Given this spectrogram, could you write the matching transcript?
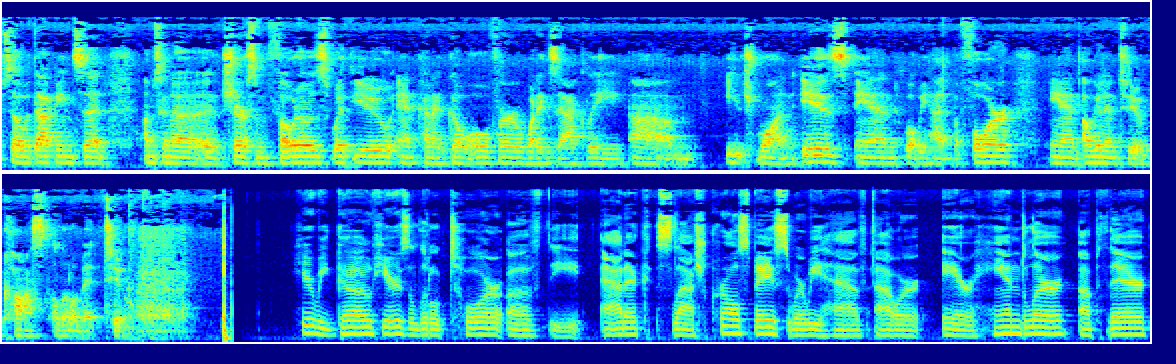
So with that being said, I'm just gonna share some photos with you and kind of go over what exactly um, each one is and what we had before, and I'll get into cost a little bit too. Here we go. Here's a little tour of the attic slash crawl space where we have our air handler up there.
